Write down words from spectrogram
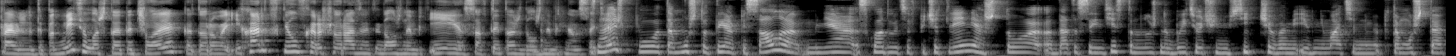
правильно ты подметила, что это человек, которого и hard skills хорошо развиты должны быть, и софты тоже должны быть на высоте. Знаешь, по тому, что ты описала, мне складывается впечатление, что дата-сайентистам нужно быть очень усидчивыми и внимательными, потому что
